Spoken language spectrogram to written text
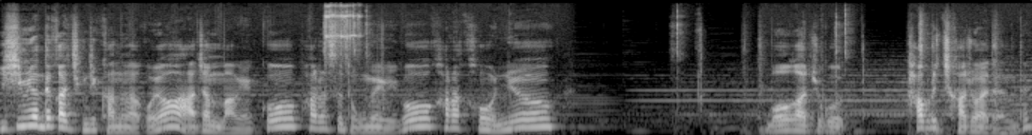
20년대까지 증직 가능하고요. 아잠 망했고 파르스 동맹이고 카라카온유 뭐 가지고 타브리츠 가져와야 되는데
